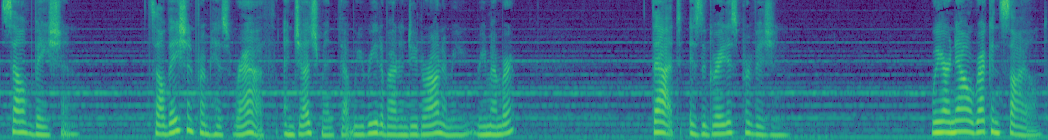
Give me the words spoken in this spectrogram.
Salvation. Salvation from his wrath and judgment that we read about in Deuteronomy, remember? That is the greatest provision. We are now reconciled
